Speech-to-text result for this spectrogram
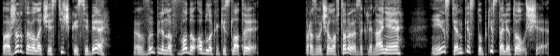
пожертвовала частичкой себя, выплюнув в воду облако кислоты. Прозвучало второе заклинание, и стенки ступки стали толще.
